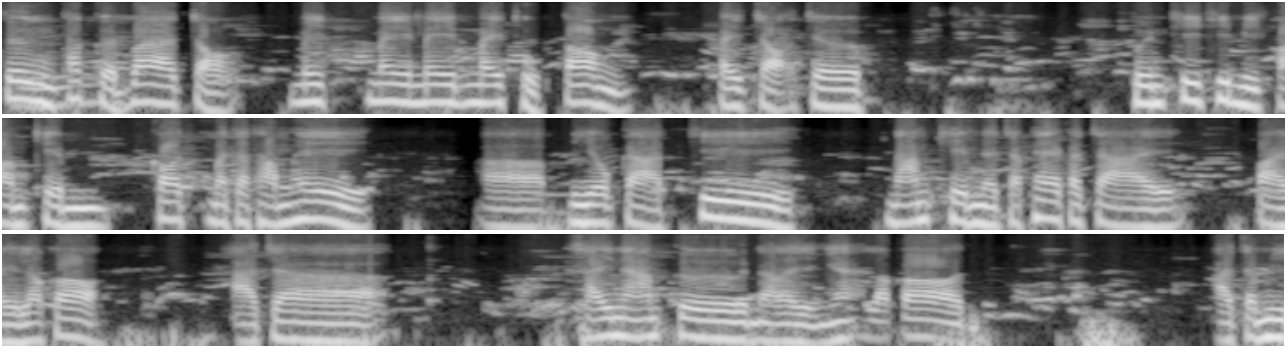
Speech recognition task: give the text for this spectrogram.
ซึ่งถ้าเกิดว่าเจาะไม่ไม่ไม่ไม่ถูกต้องไปเจาะเจอพื้นที่ที่มีความเค็มก็มันจะทำให้อ่ามีโอกาสที่น้ำเค็มเนี่ยจะแพร่กระจายไปแล้วก็อาจจะใช้น้ำเกินอะไรอย่างเงี้ย แล้วก็อาจจะมี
